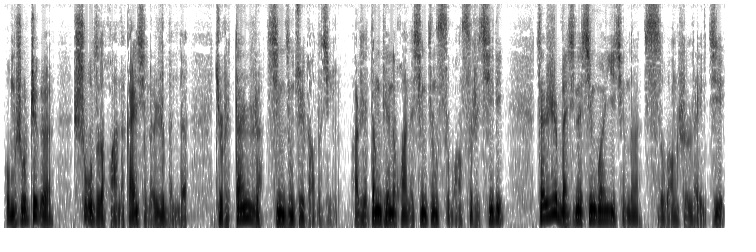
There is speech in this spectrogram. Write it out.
我们说这个数字的话呢，改写了日本的就是单日啊新增最高的记录，而且当天的话呢，新增死亡四十七例。在日本现在新冠疫情的死亡是累计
